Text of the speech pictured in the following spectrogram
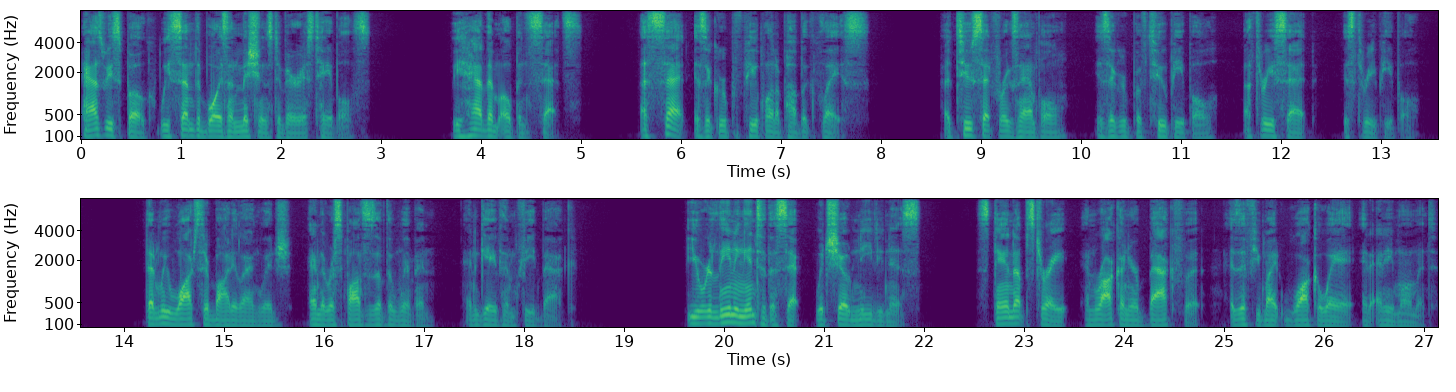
As we spoke, we sent the boys on missions to various tables. We had them open sets. A set is a group of people in a public place. A two set, for example, is a group of two people. A three set is three people. Then we watched their body language and the responses of the women and gave them feedback. You were leaning into the set, which showed neediness. Stand up straight and rock on your back foot as if you might walk away at any moment.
